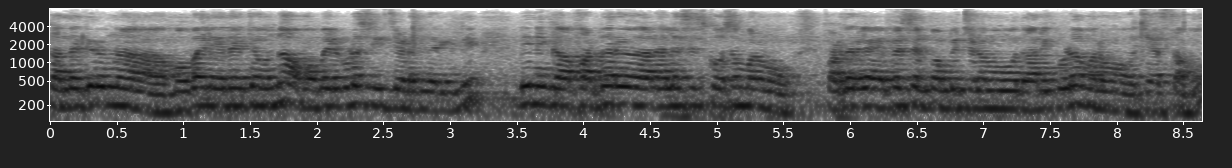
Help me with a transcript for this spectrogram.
తన దగ్గర ఉన్న మొబైల్ ఏదైతే ఉందో ఆ మొబైల్ కూడా సీజ్ చేయడం జరిగింది. దీన్ని ఇంకా ఫర్దర్ అనాలిసిస్ కోసం మనము ఫర్దర్గా ఎఫ్ఎస్ఎల్ పంపించడము దానికి కూడా మనము చేస్తాము.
